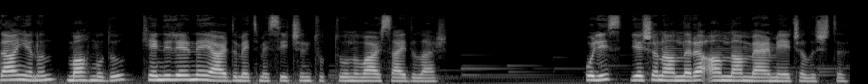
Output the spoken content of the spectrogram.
Danya'nın, Mahmud'u, kendilerine yardım etmesi için tuttuğunu varsaydılar. Polis, yaşananlara anlam vermeye çalıştı.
